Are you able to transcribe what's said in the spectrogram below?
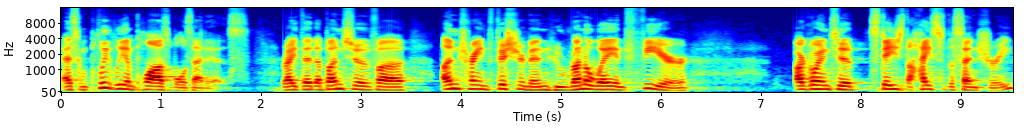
as completely implausible as that is, right? That a bunch of uh, untrained fishermen who run away in fear are going to stage the heist of the century.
